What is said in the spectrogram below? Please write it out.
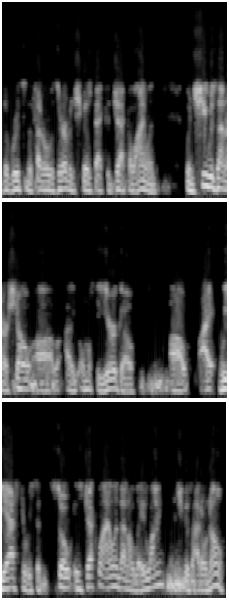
the roots of the Federal Reserve, and she goes back to Jekyll Island. When she was on our show uh, I, almost a year ago, uh, I we asked her. We said, "So is Jekyll Island on a ley line?" And she goes, "I don't know."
